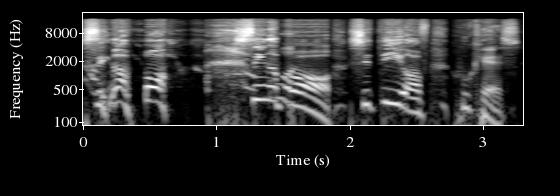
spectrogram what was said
Singapore. Singapore, city of who cares?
